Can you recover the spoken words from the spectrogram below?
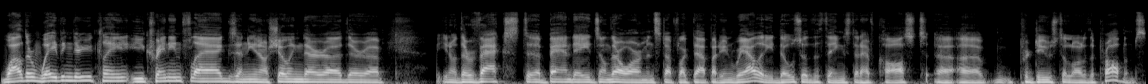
while they're waving their Ukrainian flags and, you know, showing their, uh, their uh, you know, their vaxxed band-aids on their arm and stuff like that. But in reality, those are the things that have caused, produced a lot of the problems.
